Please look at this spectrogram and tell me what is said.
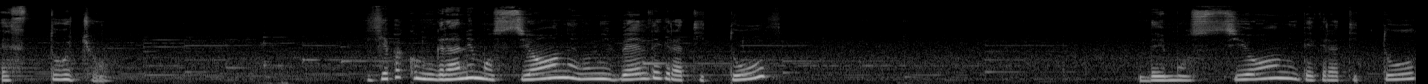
es tuyo. Y lleva con gran emoción en un nivel de gratitud, de emoción y de gratitud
